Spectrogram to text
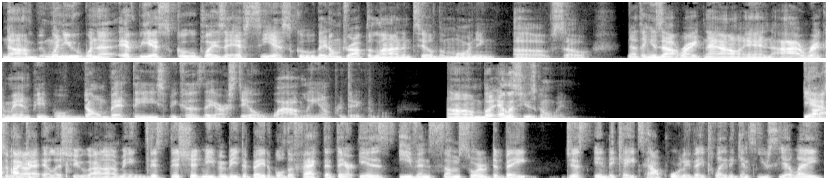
Nah, when you when a FBS school plays a FCS school, they don't drop the line until the morning of. So nothing is out right now, and I recommend people don't bet these because they are still wildly unpredictable. Um, but LSU's gonna win. Yeah, me, I got Ike. LSU. I mean, this this shouldn't even be debatable. The fact that there is even some sort of debate just indicates how poorly they played against UCLA.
